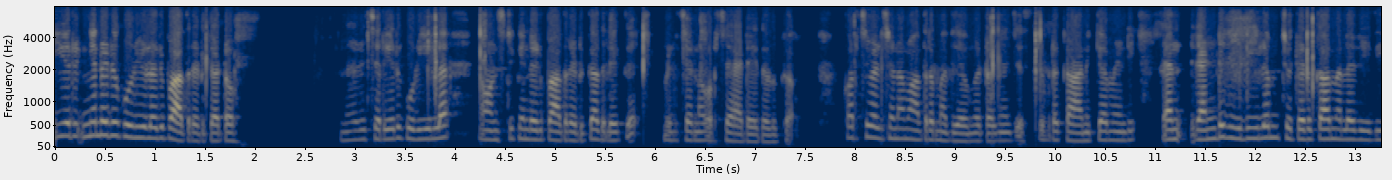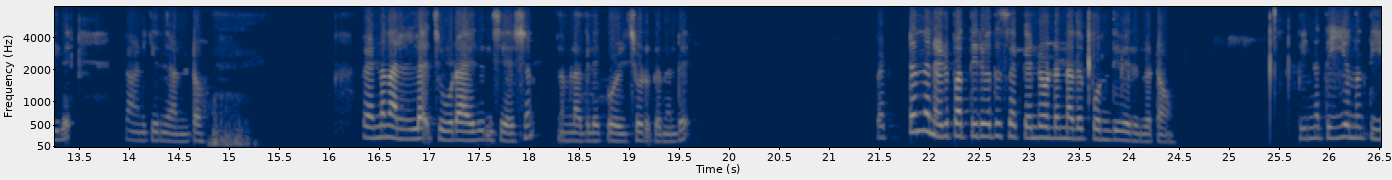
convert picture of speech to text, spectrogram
ഈ ഒരു ഇങ്ങനെ ഒരു കുഴിയുള്ള ഒരു പാത്രം എടുക്കാം കേട്ടോ. ഒരു ചെറിയൊരു കുഴിയുള്ള നോൺ സ്റ്റിക്കിന്റെ ഒരു പാത്രം എടുക്കുക. അതിലേക്ക് വെളിച്ചെണ്ണ കുറച്ച് ആഡ് ചെയ്ത് കൊടുക്കുക. കുറച്ച് വെളിച്ചെണ്ണ മാത്രം മതിയാവും കേട്ടോ. ഞാൻ ജസ്റ്റ് ഇവിടെ കാണിക്കാൻ വേണ്ടി രണ്ട് രീതിയിലും ചുട്ടെടുക്കാന്നുള്ള രീതിയിൽ കാണിക്കുന്നതാണ് കേട്ടോ. എണ്ണ നല്ല ചൂടായതിന് ശേഷം നമ്മൾ അതിലേക്ക് ഒഴിച്ചു കൊടുക്കുന്നുണ്ട്. പെട്ടെന്ന് തന്നെ ഒരു പത്തിരുപത് സെക്കൻഡ് കൊണ്ട് തന്നെ അത് പൊന്തി വരും കേട്ടോ. പിന്നെ തീ ഒന്ന് തീ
